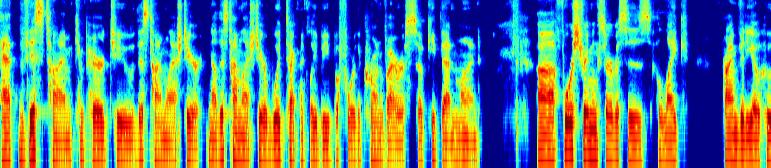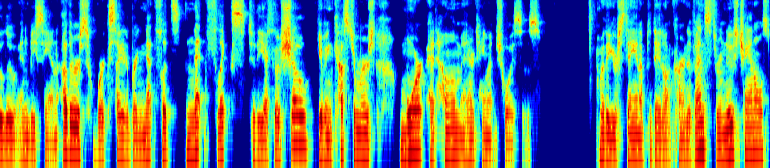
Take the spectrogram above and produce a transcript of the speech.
at this time compared to this time last year. Now, this time last year would technically be before the coronavirus, so keep that in mind. Uh, for streaming services like Prime Video, Hulu, NBC, and others, we're excited to bring Netflix Netflix to the Echo Show, giving customers more at-home entertainment choices. Whether you're staying up to date on current events through news channels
